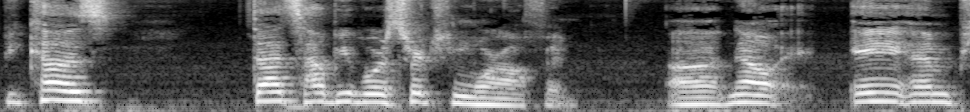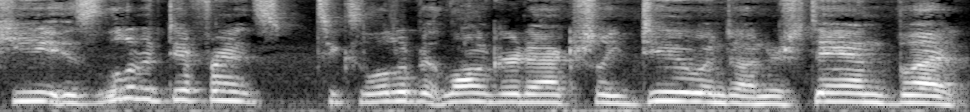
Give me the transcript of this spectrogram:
because that's how people are searching more often. Uh, now, AMP is a little bit different. It takes a little bit longer to actually do and to understand, but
